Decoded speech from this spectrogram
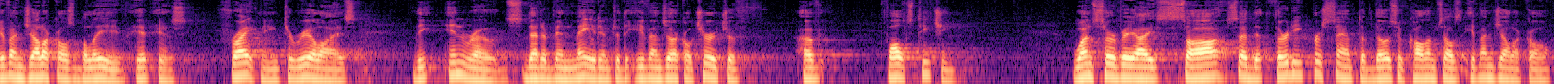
evangelicals believe, it is frightening to realize the inroads that have been made into the evangelical church of, of false teaching. One survey I saw said that 30% of those who call themselves evangelical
